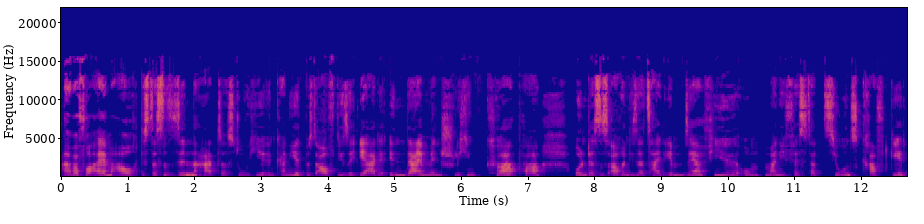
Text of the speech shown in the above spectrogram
Aber vor allem auch, dass das einen Sinn hat, dass du hier inkarniert bist auf diese Erde in deinem menschlichen Körper und dass es auch in dieser Zeit eben sehr viel um Manifestationskraft geht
